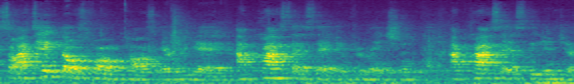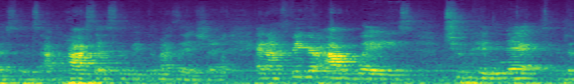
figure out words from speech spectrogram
So I take those phone calls every day. I process that information. I process the injustice. I process the victimization. And I figure out ways to connect the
